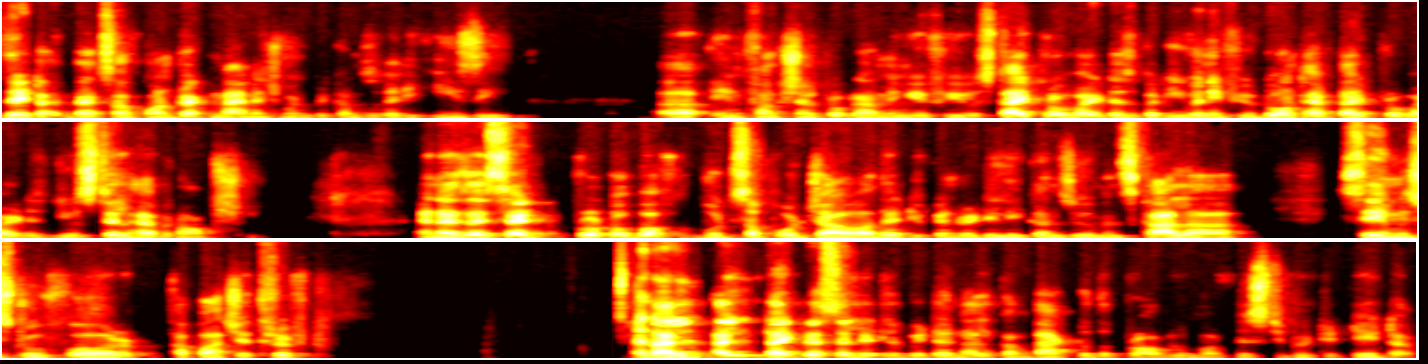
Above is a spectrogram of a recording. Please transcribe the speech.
data. That's how contract management becomes very easy uh, in functional programming if you use type providers. But even if you don't have type providers, you still have an option. And as I said, Protobuf would support Java that you can readily consume in Scala. Same is true for Apache Thrift. And I'll, I'll digress a little bit and I'll come back to the problem of distributed data.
